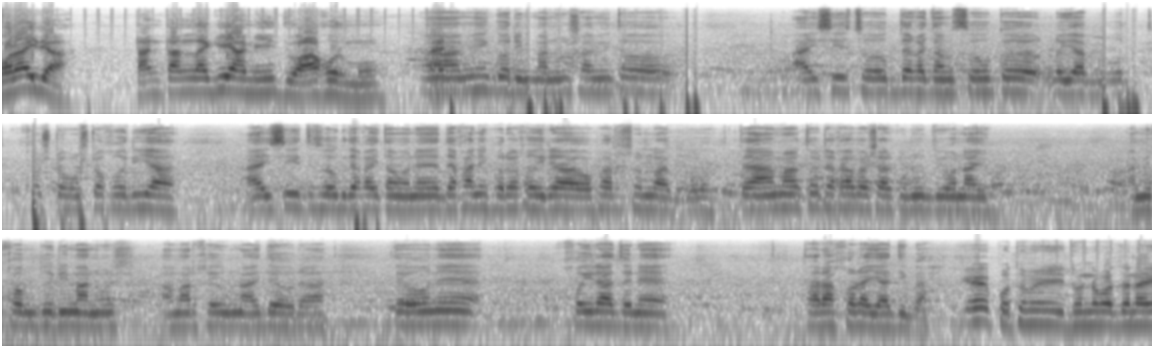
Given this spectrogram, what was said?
করাইরা টান টান লাগিয়ে আমি দোয়া করমু। আমি গরিব মানুষ আমি তো আইসি চোখ দেখাইতাম চোখ লইয়া বহুত কষ্ট মষ্ট করিয়া আইসি চোখ দেখাইতাম মানে দেখানি করে কইরা অপারেশন লাগবো। তাই আমার তো টাকা পয়সার কোনো জীবন নাই। আমি কমজোরি মানুষ আমার সেও নাই দেওরা তেনে কইরা যেনে তারা খরাইয়া দিবা। প্রথমে ধন্যবাদ জানাই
